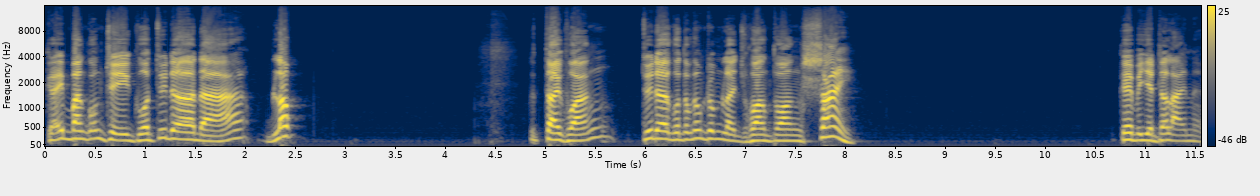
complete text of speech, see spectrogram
cái ban quản trị của Twitter đã block cái tài khoản Twitter của Tổng thống Trump là hoàn toàn sai. Ok, bây giờ trở lại nè.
